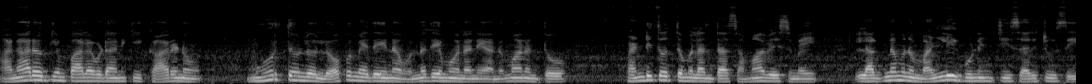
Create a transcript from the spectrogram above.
అనారోగ్యం పాలవడానికి కారణం ముహూర్తంలో లోపమేదైనా ఉన్నదేమోననే అనుమానంతో పండితోత్తములంతా సమావేశమై లగ్నమును మళ్ళీ గుణించి సరిచూసి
